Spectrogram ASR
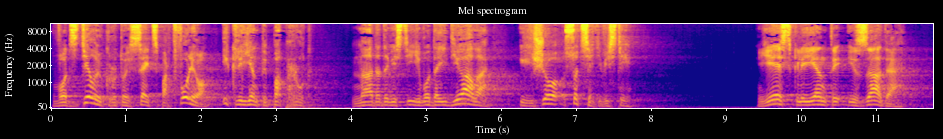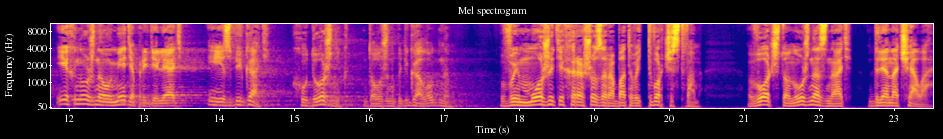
Вот сделаю крутой сайт с портфолио, и клиенты попрут. Надо довести его до идеала и еще соцсети вести. Есть клиенты из ада. Их нужно уметь определять и избегать. Художник должен быть голодным. Вы можете хорошо зарабатывать творчеством. Вот что нужно знать для начала.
